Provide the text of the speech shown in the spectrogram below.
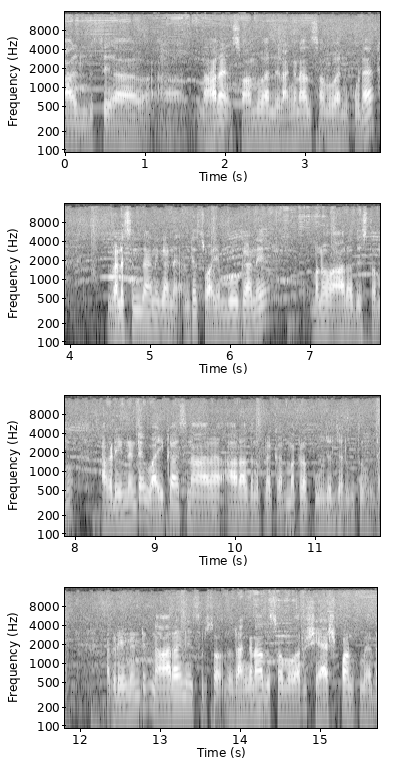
ఆ నారాయణ స్వామివారిని రంగనాథ స్వామివారిని కూడా వెలసిన దానిగానే అంటే స్వయంభూగానే మనం ఆరాధిస్తాము. అక్కడ ఏంటంటే వైకాసిన ఆరా ఆరాధన ప్రకారం అక్కడ పూజలు జరుగుతూ ఉంటాయి. అక్కడ ఏంటంటే నారాయణేశ్వర స్వామి రంగనాథ స్వామి వారు శేషపాంట్ మీద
